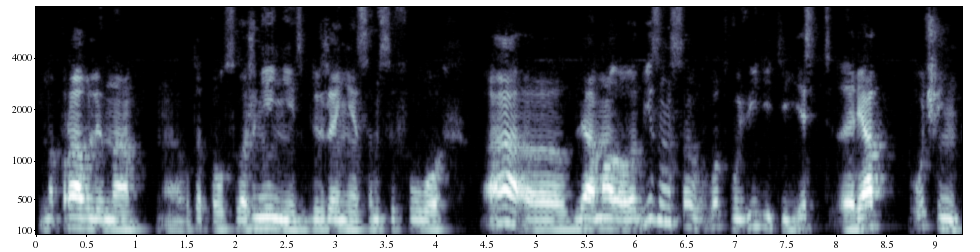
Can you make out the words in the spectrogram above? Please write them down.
направлено э, вот это усложнение и сближение с МСФО, а э, для малого бизнеса, вот вы видите, есть ряд очень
